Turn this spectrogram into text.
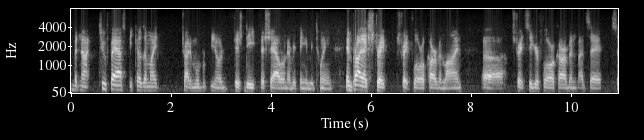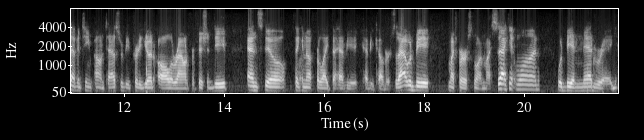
but not too fast because I might try to move, you know, fish deep, fish shallow, and everything in between, and probably like straight straight fluorocarbon line, uh, straight Seaguar fluorocarbon. I'd say 17 pound test would be pretty good all around for fishing deep, and still thick enough for like the heavy heavy cover. So that would be my first one. My second one would be a Ned rig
